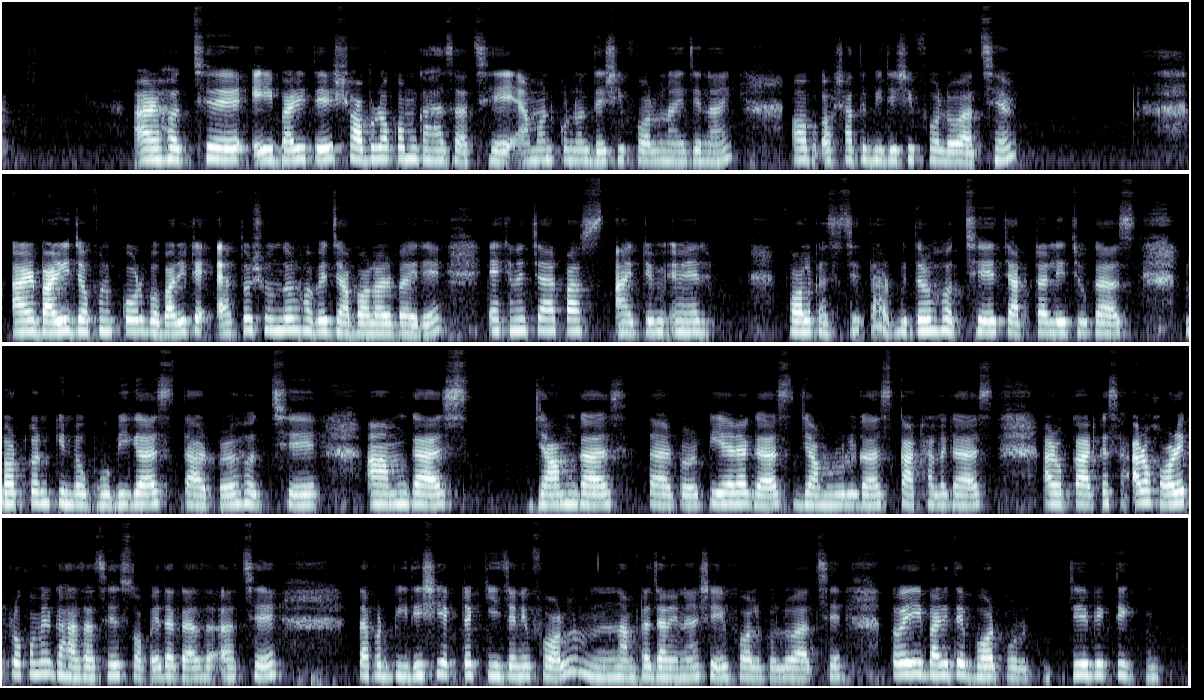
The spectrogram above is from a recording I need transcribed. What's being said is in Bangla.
আর হচ্ছে এই বাড়িতে সব রকম গাছ আছে, এমন কোনো দেশি ফল নাই যে নাই সাথে বিদেশি ফলও আছে। আর বাড়ি যখন করব, বাড়িটা এত সুন্দর হবে যা বলার বাইরে। এখানে চার, পাঁচ আইটেমের ফল গাছ আছে। তার ভিতরে হচ্ছে চারটা লিচু গাছ, লটকন কিংবা ভবি গাছ, তারপরে হচ্ছে আম গাছ, জাম গাছ, তারপর পেয়ারা গাছ, জামরুল গাছ, কাঁঠাল গাছ আরও কাঠ গাছ আরও হরেক রকমের গাছ আছে, সফেদা গাছ আছে। তারপর বিদেশি একটা কী জানি ফল নামটা জানি না, সেই ফলগুলো আছে। তো এই বাড়িতে ভরপুর। যে ব্যক্তি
